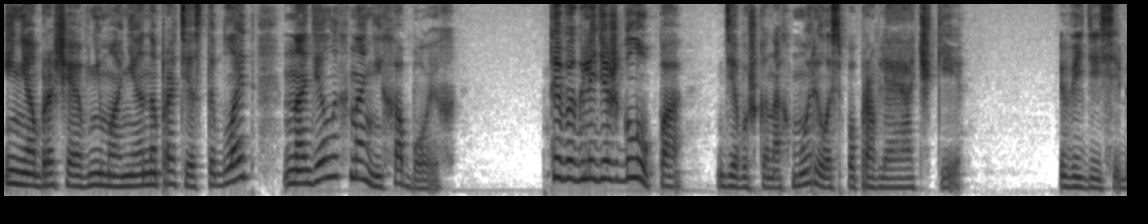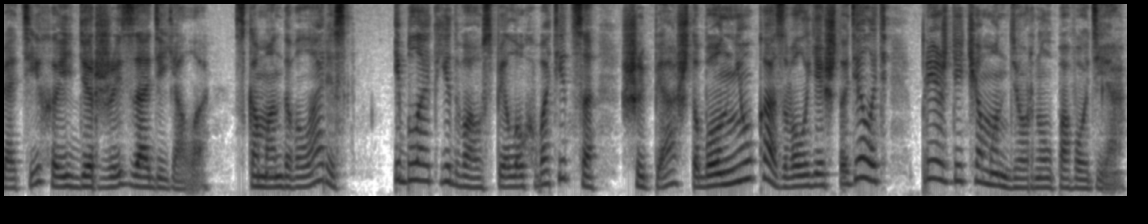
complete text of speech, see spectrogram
и, не обращая внимания на протесты Блайт, надел их на них обоих. «Ты выглядишь глупо», — девушка нахмурилась, поправляя очки. «Веди себя тихо и держись за одеяло», — скомандовал Арис, и Блайт едва успела ухватиться, шипя, чтобы он не указывал ей, что делать, прежде чем он дернул поводья.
